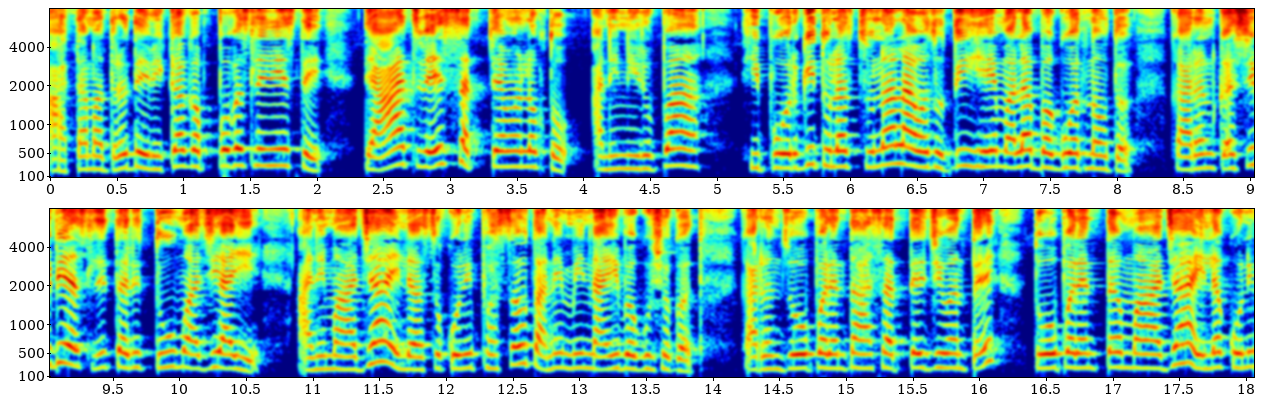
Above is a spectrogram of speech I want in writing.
आता मात्र देविका गप्प बसलेली असते. त्याच वेळेस सत्य लागतो. आणि निरूपा ही पोरगी तुला चुना लावत होती हे मला बघवत नव्हतं. कारण कशी बी असली तरी तू माझी आई आहे आणि माझ्या आईला असं कोणी फसवताना मी नाही बघू शकत. कारण जोपर्यंत हा सत्य जिवंत आहे तोपर्यंत माझ्या आईला कोणी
